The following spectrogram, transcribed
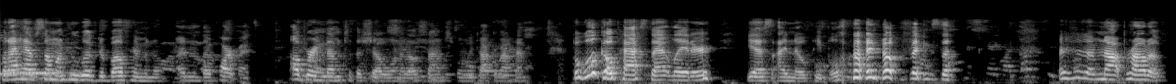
But I have someone who lived above him in, the in the apartment. I'll bring them to the show one of those times when we talk about him. But we'll go past that later. Yes, I know people. I know things that I should, I'm not proud of.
